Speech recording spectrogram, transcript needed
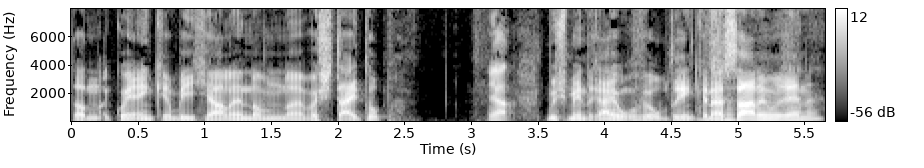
Dan kon je één keer een biertje halen en dan eh, was je tijd op. Ja. Moest je minder rij ongeveer opdrinken en naar het stadion rennen.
